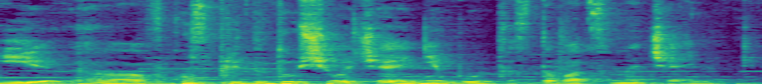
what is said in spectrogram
и э, вкус предыдущего чая не будет оставаться на чайнике.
